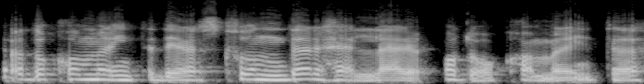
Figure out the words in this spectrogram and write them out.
ja då kommer inte deras kunder heller och då kommer inte...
